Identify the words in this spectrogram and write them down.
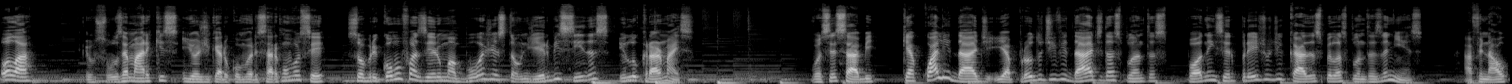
Olá, eu sou o Zé Marques e hoje quero conversar com você sobre como fazer uma boa gestão de herbicidas e lucrar mais. Você sabe que a qualidade e a produtividade das plantas podem ser prejudicadas pelas plantas daninhas. Afinal,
